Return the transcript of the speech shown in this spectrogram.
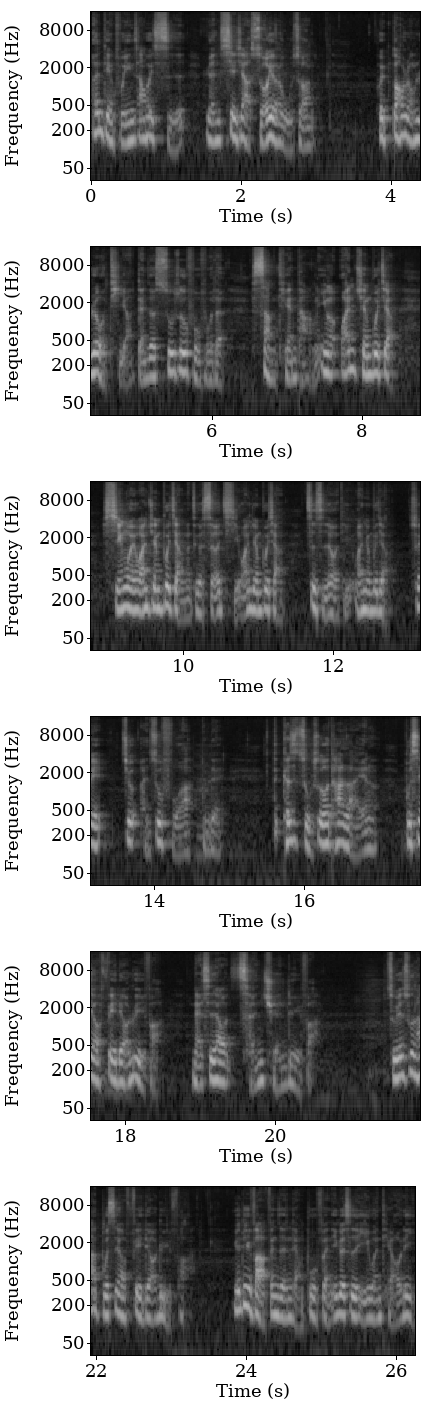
恩典福音将会使人卸下所有的武装。会包容肉体啊，等着舒舒服服的上天堂，因为完全不讲行为，完全不讲这个舍己，完全不讲制止肉体，完全不讲，所以就很舒服啊，对不对？可是主说他来呢，不是要废掉律法，乃是要成全律法。主耶稣他不是要废掉律法，因为律法分成两部分，一个是仪文条例，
